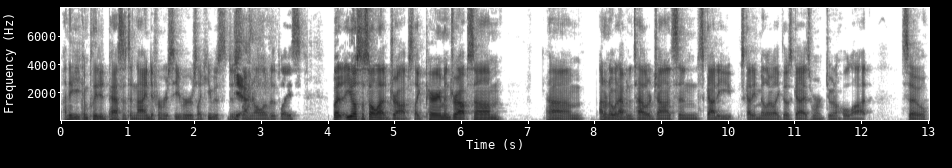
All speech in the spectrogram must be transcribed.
I think he completed passes to nine different receivers. Like he was just Yeah. all over the place. But you also saw a lot of drops. Like Perriman dropped some. Um, I don't know what happened to Tyler Johnson, Scotty Scotty Miller. Like those guys weren't doing a whole lot. So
